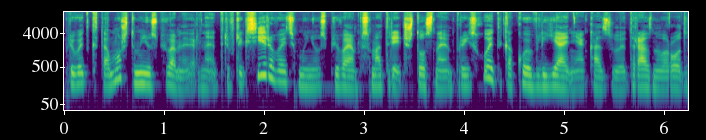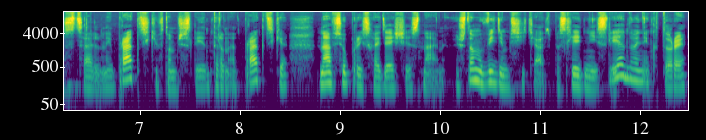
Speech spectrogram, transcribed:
приводит к тому, что мы не успеваем, наверное, отрефлексировать, мы не успеваем посмотреть, что с нами происходит и какое влияние оказывают разного рода социальные практики, в том числе интернет-практики, на все происходящее с нами. И что мы видим сейчас? Последние исследования, которые,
